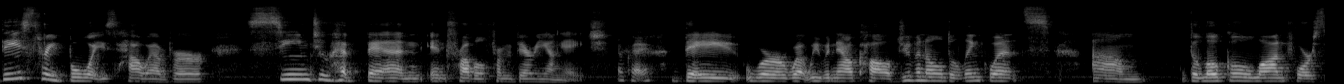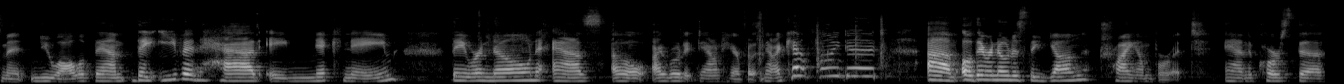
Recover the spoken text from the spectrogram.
these three boys however seem to have been in trouble from a very young age okay. they were what we would now call juvenile delinquents. Um, the local law enforcement knew all of them. They even had a nickname. They were known as, oh, I wrote it down here, but now I can't find it. Um, oh, they were known as the Young Triumvirate. And of course, the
